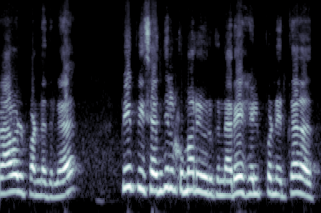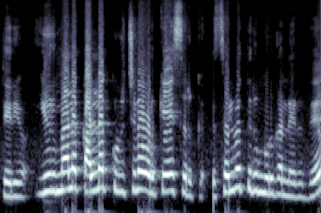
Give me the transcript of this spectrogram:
ட்ராவல் பண்ணதுல பிபி செந்தில்குமார் இவருக்கு நிறைய ஹெல்ப் பண்ணியிருக்காரு அது தெரியும். இவர் மேல கள்ளக்குறிச்சியில் ஒரு கேஸ் இருக்கு. செல்வ திருமுருகன் இருந்து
